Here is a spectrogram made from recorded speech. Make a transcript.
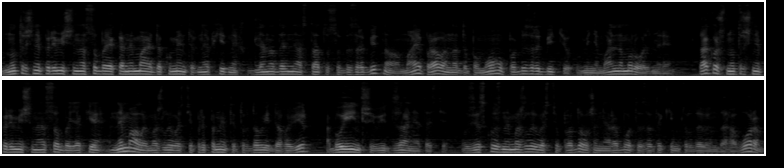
Внутрішньо переміщена особа, яка не має документів необхідних для надання статусу безробітного, має право на допомогу по безробіттю у мінімальному розмірі. Також внутрішньо переміщені особи, які не мали можливості припинити трудовий договір або інший від зайнятості у зв'язку з неможливістю продовження роботи за таким трудовим договором,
